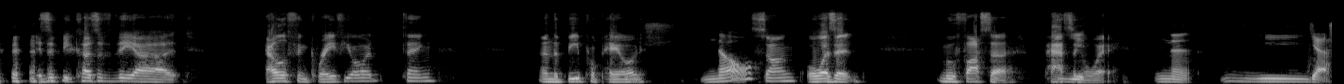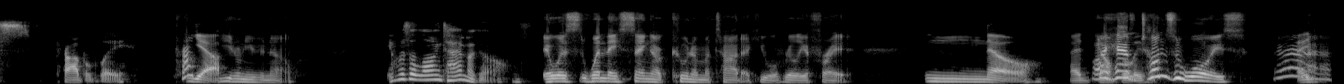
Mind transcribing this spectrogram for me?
Is it because of the uh elephant graveyard thing and the be prepared no, song? Or was it Mufasa passing Ye- away? N- yes, probably. Prob- Yeah. You don't even know. It was a long time ago. It was when they sang Hakuna Matata, you were really afraid. No, I don't I have tons of boys. Ah.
